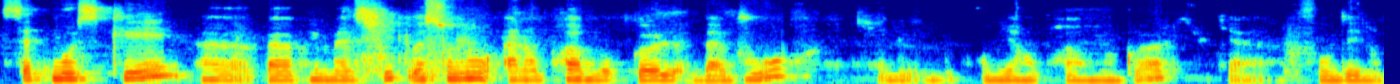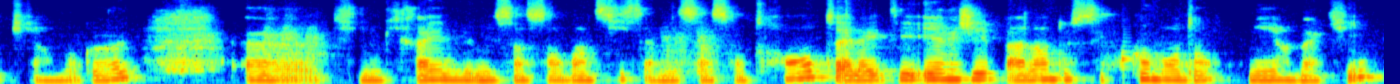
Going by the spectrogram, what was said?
Cette mosquée, euh, Babri Masjid, doit son nom à l'empereur moghol Babur, le, premier empereur moghol, qui a fondé l'empire moghol, euh, qui, règne de 1526 à 1530. Elle a été érigée par l'un de ses commandants, Mir Baki.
